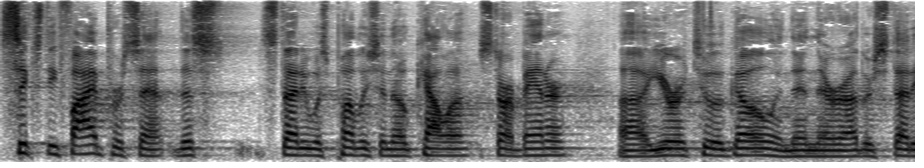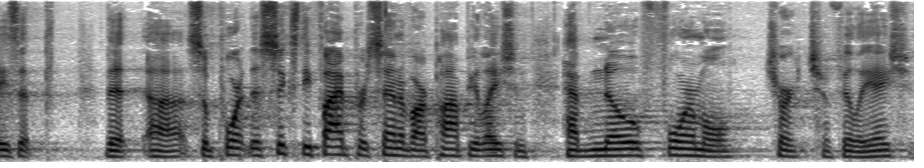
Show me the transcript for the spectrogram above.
65%. This study was published in Ocala Star Banner a year or two ago, and then there are other studies that, that uh, support this. 65% of our population have no formal church affiliation.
